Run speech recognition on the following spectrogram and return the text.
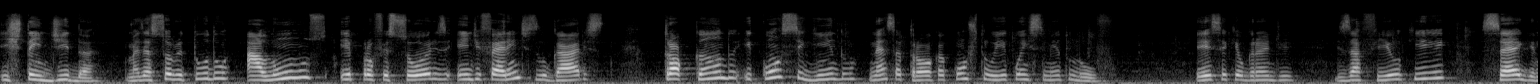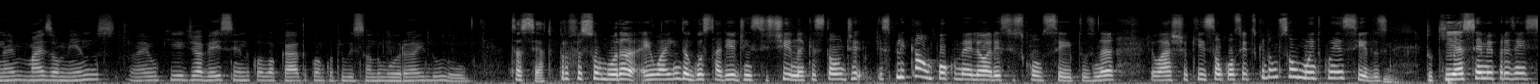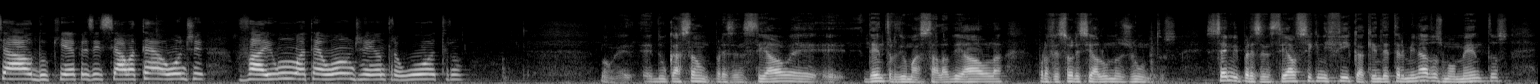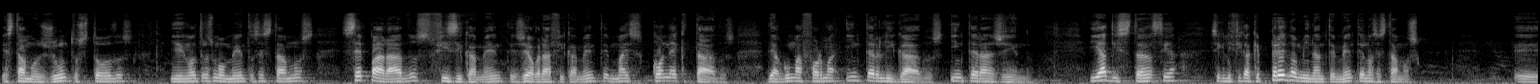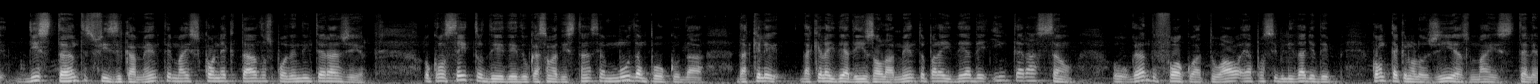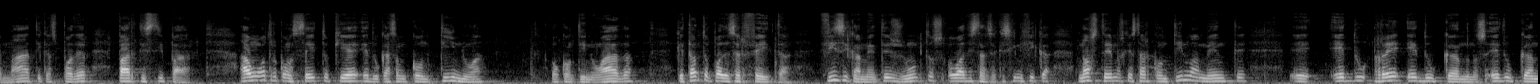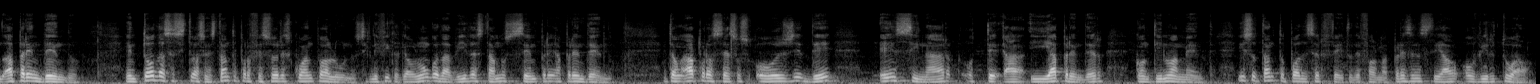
estendida, mas é sobretudo alunos e professores em diferentes lugares trocando e conseguindo nessa troca construir conhecimento novo. Esse é que é o grande desafio que segue, né, mais ou menos, né, o que já veio sendo colocado com a contribuição do Moran e do Lobo. Tá certo. Professor Moran, eu ainda gostaria de insistir na questão de explicar um pouco melhor esses conceitos, né? Eu acho que são conceitos que não são muito conhecidos. Hum. Do que é semipresencial, do que é presencial, até onde vai um, até onde entra o outro. Bom, educação presencial é, é dentro de uma sala de aula, professores e alunos juntos. Semipresencial significa que em determinados momentos estamos juntos todos, e em outros momentos estamos separados fisicamente, geograficamente, mas conectados, de alguma forma interligados, interagindo. E a distância significa que predominantemente nós estamos eh, distantes fisicamente, mas conectados, podendo interagir. O conceito de, de, educação à distância muda um pouco da, daquele, daquela ideia de isolamento para a ideia de interação o grande foco atual é a possibilidade de, com tecnologias mais telemáticas, poder participar. Há um outro conceito que é educação contínua ou continuada, que tanto pode ser feita fisicamente juntos ou à distância, que significa nós temos que estar continuamente eh, edu, reeducando-nos, educando, aprendendo em todas as situações, tanto professores quanto alunos. Significa que ao longo da vida estamos sempre aprendendo. Então, há processos hoje de ensinar e aprender continuamente. Isso tanto pode ser feito de forma presencial ou virtual.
